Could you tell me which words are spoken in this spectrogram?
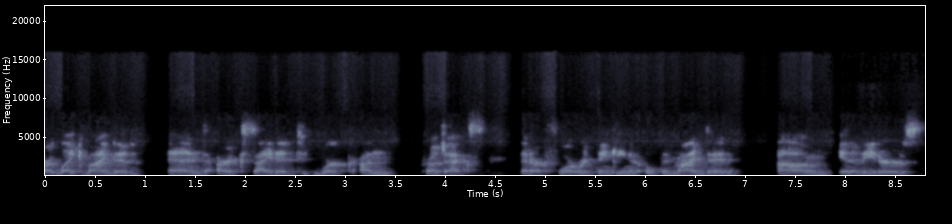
are like minded and are excited to work on projects that are forward thinking and open minded, um, innovators,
